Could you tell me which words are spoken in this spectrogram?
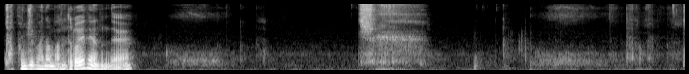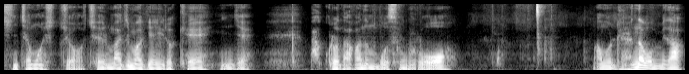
작품집 하나 만들어야 되는데 진짜 멋있죠. 제일 마지막에 이렇게 이제 밖으로 나가는 모습으로 마무리를 했나 봅니다.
